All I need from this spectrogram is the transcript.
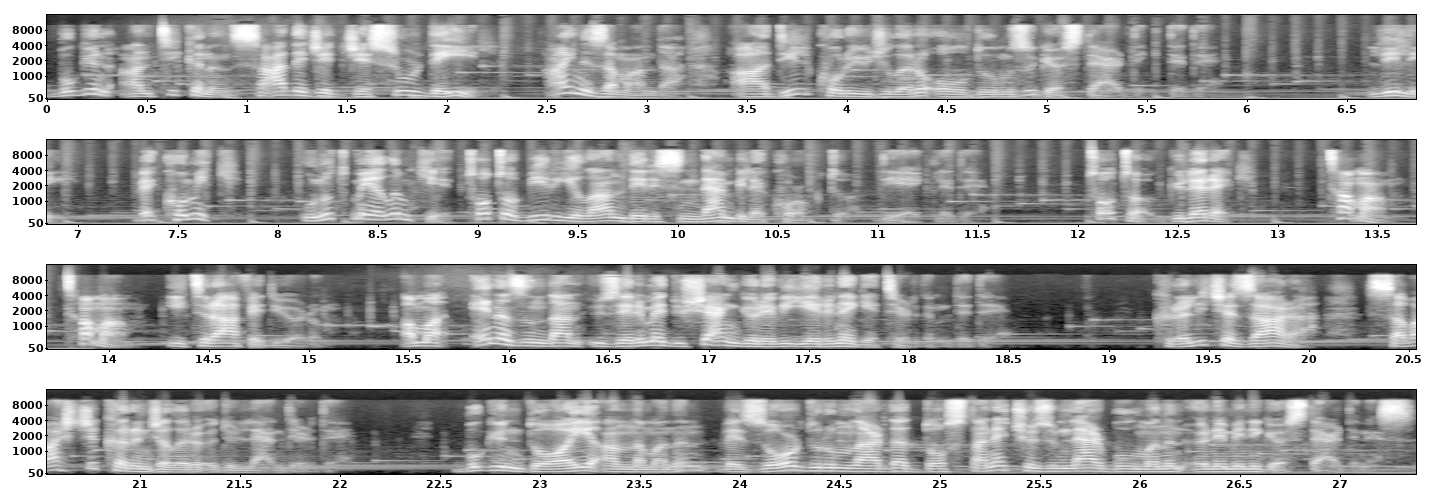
bugün Antika'nın sadece cesur değil, aynı zamanda adil koruyucuları olduğumuzu gösterdik dedi. Lily ve komik. Unutmayalım ki Toto bir yılan derisinden bile korktu diye ekledi. Toto gülerek tamam tamam itiraf ediyorum ama en azından üzerime düşen görevi yerine getirdim dedi. Kraliçe Zara savaşçı karıncaları ödüllendirdi. Bugün doğayı anlamanın ve zor durumlarda dostane çözümler bulmanın önemini gösterdiniz.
